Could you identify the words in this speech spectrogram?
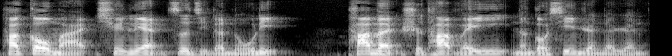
他购买、训练自己的奴隶，他们是他唯一能够信任的人。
